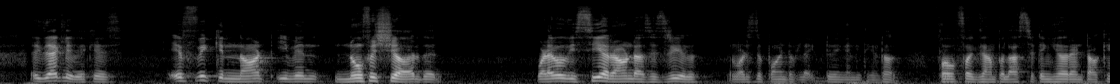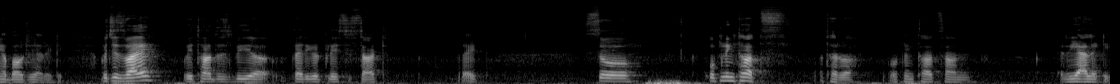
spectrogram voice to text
exactly, because if we cannot even know for sure that whatever we see around us is real, then what is the point of like doing anything at all? For for example, us sitting here and talking about reality, which is why we thought this would be a very good place to start, right? So, opening thoughts, Atharva. Opening thoughts on reality,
